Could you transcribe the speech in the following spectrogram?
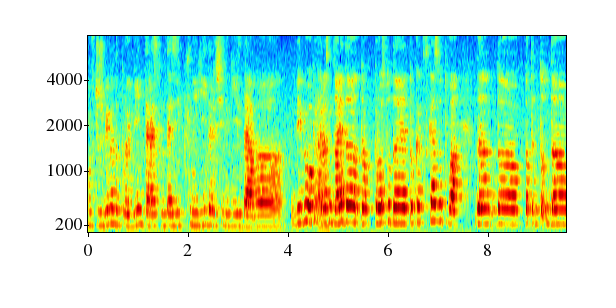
в чужбина да прояви интерес към тези книги и да реши да ги издава. Би било прекрасно, да, и да, да просто да е, то как се казва това, да, да, патент, да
